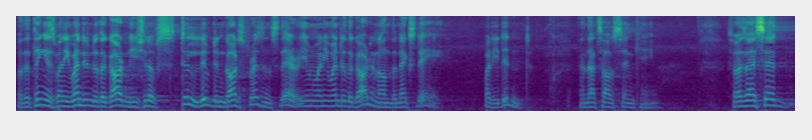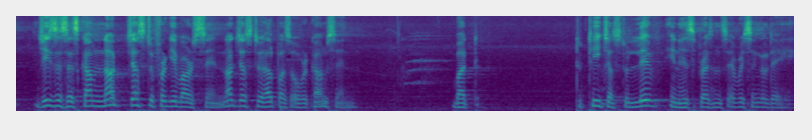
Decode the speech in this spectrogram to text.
But the thing is, when he went into the garden, he should have still lived in God's presence there, even when he went to the garden on the next day. But he didn't. And that's how sin came. So, as I said, Jesus has come not just to forgive our sin, not just to help us overcome sin, but to teach us to live in his presence every single day.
